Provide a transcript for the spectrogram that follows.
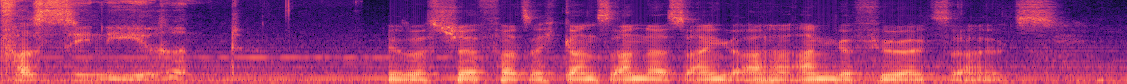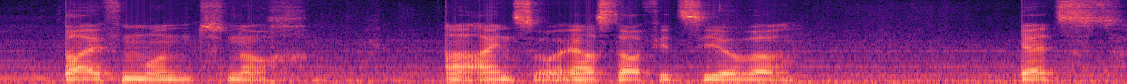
faszinierend. Dieses Schiff hat sich ganz anders äh, angefühlt als Reifen und noch A1 so erster Offizier war. Jetzt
